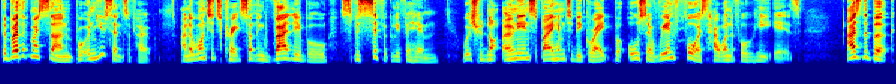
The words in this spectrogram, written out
The birth of my son brought a new sense of hope and I wanted to create something valuable specifically for him, which would not only inspire him to be great, but also reinforce how wonderful he is. As the book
